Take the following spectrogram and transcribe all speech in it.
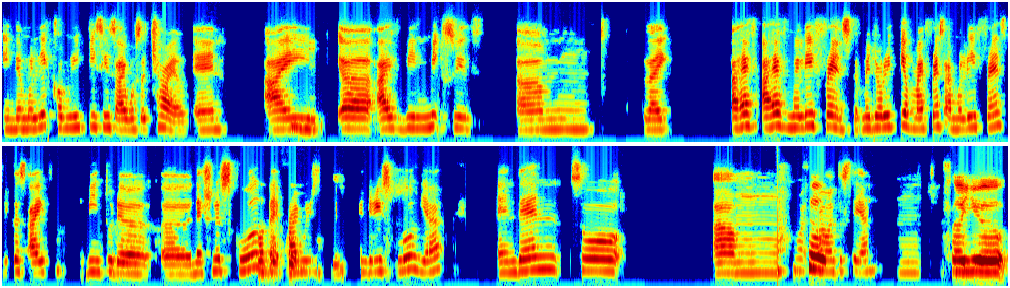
in the Malay community since I was a child and I Mhm. uh, I've been mixed with um like I have I have Malay friends. The majority of my friends are Malay friends because I've been to the uh, national school, Okay, like primary secondary school, yeah. And then so um what So- I want to say ah? Mm, So you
